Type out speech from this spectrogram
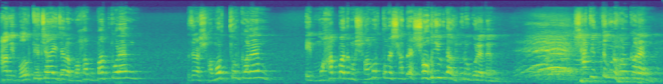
আমি বলতে চাই, যারা মহাব্বাত করেন, যারা সমর্থন করেন, এই মহাব্বাত এবং সমর্থনের সাথে সহযোগিতা শুরু করে দেন। সাথিত্ব গ্রহণ করেন।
